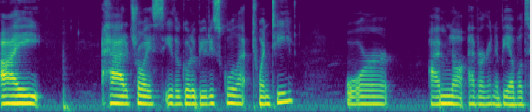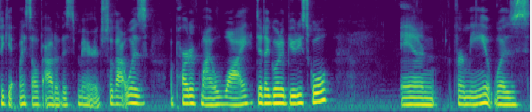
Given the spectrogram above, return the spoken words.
I had a choice either go to beauty school at 20 or I'm not ever going to be able to get myself out of this marriage. So that was a part of my why did I go to beauty school? And for me, it was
